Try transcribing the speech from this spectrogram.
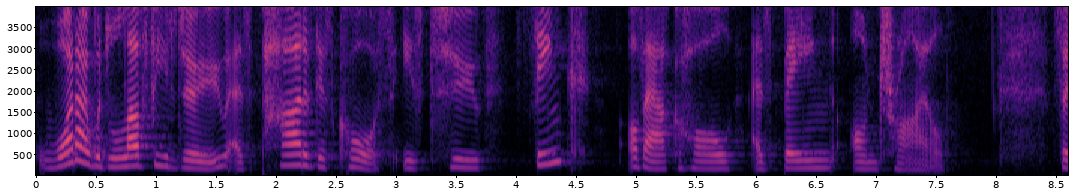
what I would love for you to do as part of this course is to think of alcohol as being on trial. So,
